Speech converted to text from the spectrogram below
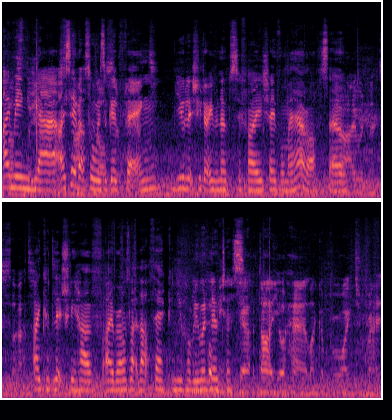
I mean, yeah. I say that's always a good thing. You literally don't even notice if I shave all my hair off. So Yeah, I wouldn't notice that. I could literally have eyebrows like that thick, and you probably wouldn't Probably notice. da- dye your hair like a bright red.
